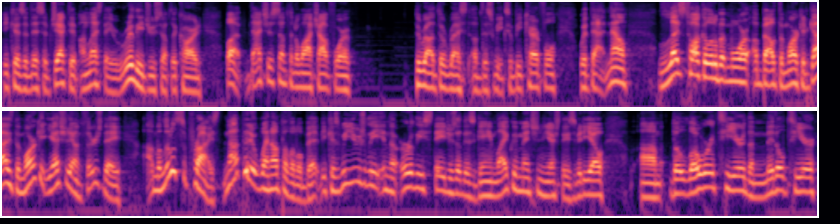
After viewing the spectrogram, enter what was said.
because of this objective unless they really juice up the card, but that's just something to watch out for throughout the rest of this week. So be careful with that. Now, let's talk a little bit more about the market. Guys, the market yesterday on Thursday, I'm a little surprised. Not that it went up a little bit, because we usually, in the early stages of this game, like we mentioned in yesterday's video, um, the lower tier, the middle tier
